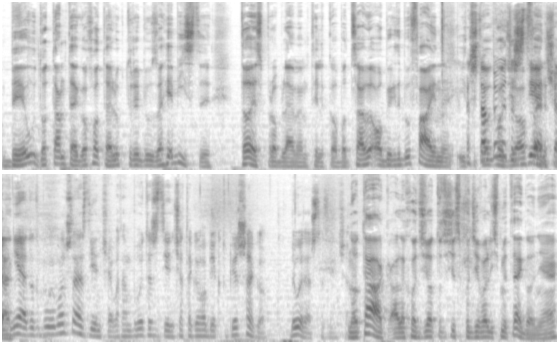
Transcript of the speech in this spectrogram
był do tamtego hotelu, który był zajebisty. To jest problemem tylko, bo cały obiekt był fajny i Znaczy tam były też o zdjęcia, nie, to, to były łączne zdjęcia, bo tam były też zdjęcia tego obiektu pierwszego. Były też te zdjęcia. No tak, ale chodzi o to, że się spodziewaliśmy tego, nie?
